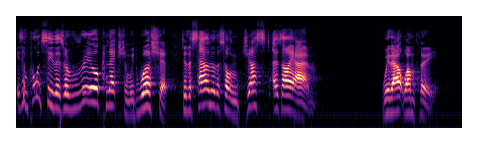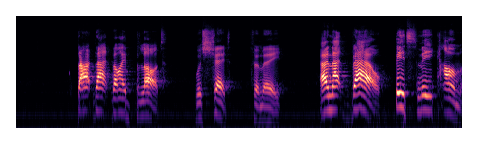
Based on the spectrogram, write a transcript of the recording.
it's important to see there's a real connection with worship to the sound of the song, just as I am, without one plea. That, that thy blood was shed for me, and that thou bidst me come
